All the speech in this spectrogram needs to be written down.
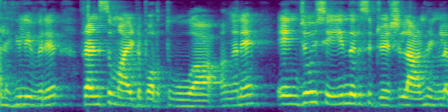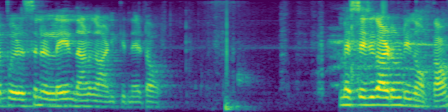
അല്ലെങ്കിൽ ഇവർ ഫ്രണ്ട്സുമായിട്ട് പുറത്തു പോവുക അങ്ങനെ എൻജോയ് ചെയ്യുന്ന ഒരു സിറ്റുവേഷനിലാണ് നിങ്ങളെ പേഴ്സൺ ഉള്ളത് എന്നാണ് കാണിക്കുന്നത് കേട്ടോ. മെസ്സേജ് കാർഡ് കൂടി നോക്കാം.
